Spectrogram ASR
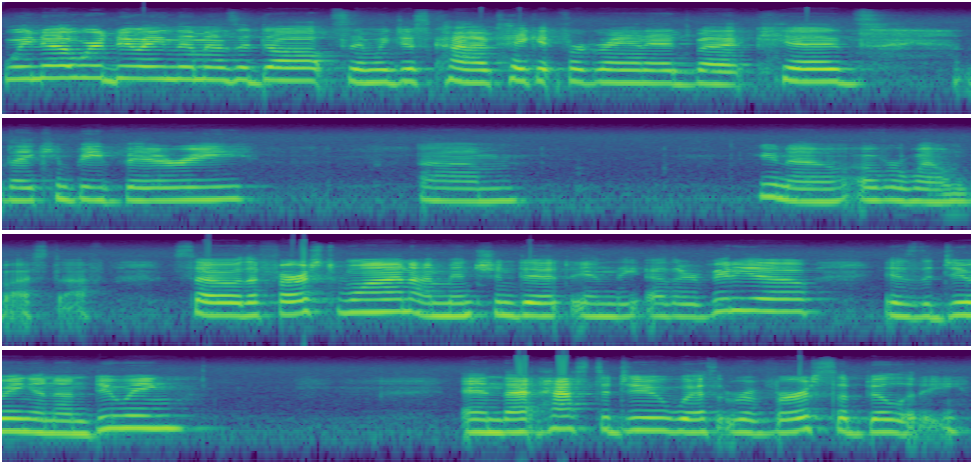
We know we're doing them as adults and we just kind of take it for granted, but kids, they can be very, um, you know, overwhelmed by stuff. So the first one, I mentioned it in the other video, is the doing and undoing. And that has to do with reversibility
